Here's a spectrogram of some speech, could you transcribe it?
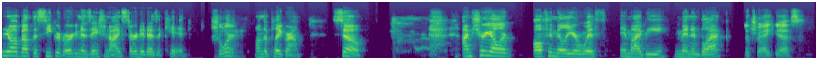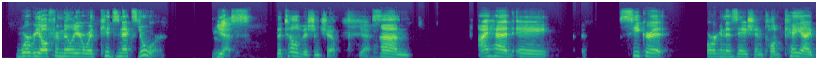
you all about the secret organization I started as a kid sure. Hmm. on the playground? So, I'm sure y'all are all familiar with MIB, Men in Black. That's right. Yes. Were we all familiar with Kids Next Door, Yes. the television show? Yes. um i had a secret organization called kib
